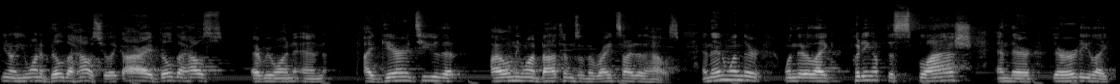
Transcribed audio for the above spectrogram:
you know, you want to build a house. You're like, all right, build a house, everyone, and I guarantee you that I only want bathrooms on the right side of the house. And then when they're when they're like putting up the splash and they're they're already like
